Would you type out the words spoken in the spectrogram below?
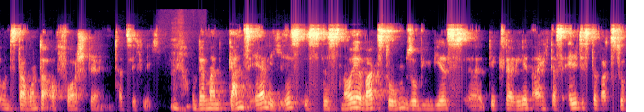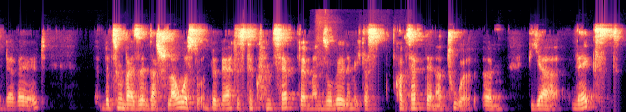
uns darunter auch vorstellen, tatsächlich. Mhm. Und wenn man ganz ehrlich ist, ist das neue Wachstum, so wie wir es äh, deklarieren, eigentlich das älteste Wachstum der Welt, beziehungsweise das schlaueste und bewährteste Konzept, wenn man so will, nämlich das Konzept der Natur, ähm, die ja wächst,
